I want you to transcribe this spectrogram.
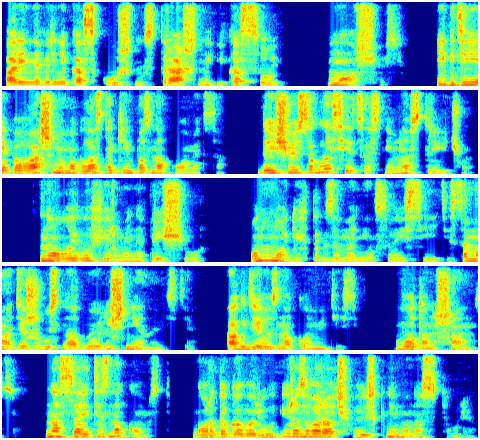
Парень наверняка скучный, страшный и косой. Морщусь. И где я, по-вашему, могла с таким познакомиться? Да еще и согласиться с ним навстречу. Снова его фирменный прищур. Он многих так заманил в свои сети. Сама держусь на одной лишь ненависти. А где вы знакомитесь? Вот он шанс. На сайте знакомств. Гордо говорю и разворачиваюсь к нему на стуле.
